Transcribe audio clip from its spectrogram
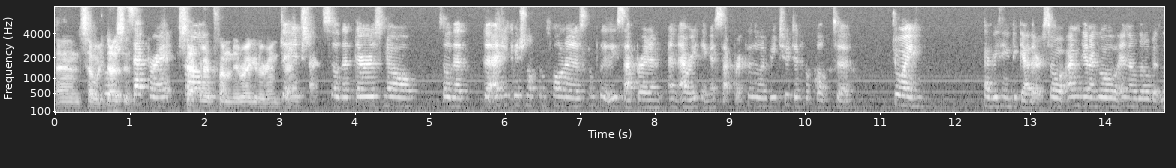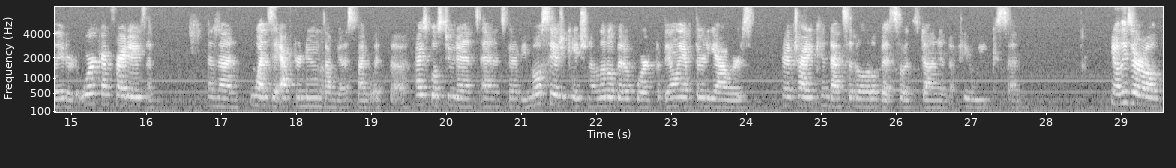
and so it be doesn't Separate separate from from the regular the intern, so that there is no, so that the educational component is completely separate and, and everything is separate, because it would be too difficult to join everything together. So I'm gonna go in a little bit later to work on Fridays and And then Wednesday afternoons, I'm gonna spend with the high school students, and it's gonna be mostly education, a little bit of work, but they only have thirty hours. I'm gonna try to condense it a little bit so it's done in a few weeks, and, you know, these are all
